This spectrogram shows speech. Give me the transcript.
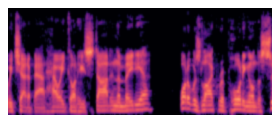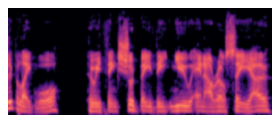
We chat about how he got his start in the media, what it was like reporting on the Super League war, who he thinks should be the new NRL CEO,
